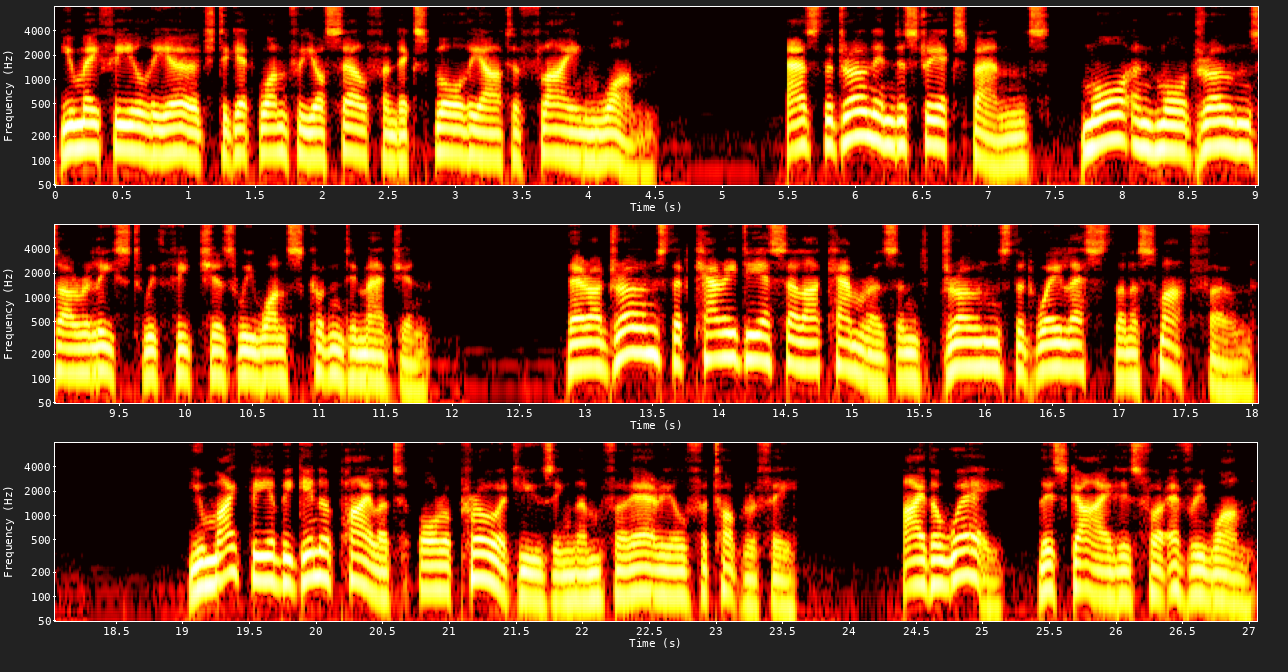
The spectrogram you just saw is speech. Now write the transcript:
you may feel the urge to get one for yourself and explore the art of flying one. As the drone industry expands, more and more drones are released with features we once couldn't imagine. There are drones that carry DSLR cameras and drones that weigh less than a smartphone. You might be a beginner pilot or a pro at using them for aerial photography. Either way, this guide is for everyone.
